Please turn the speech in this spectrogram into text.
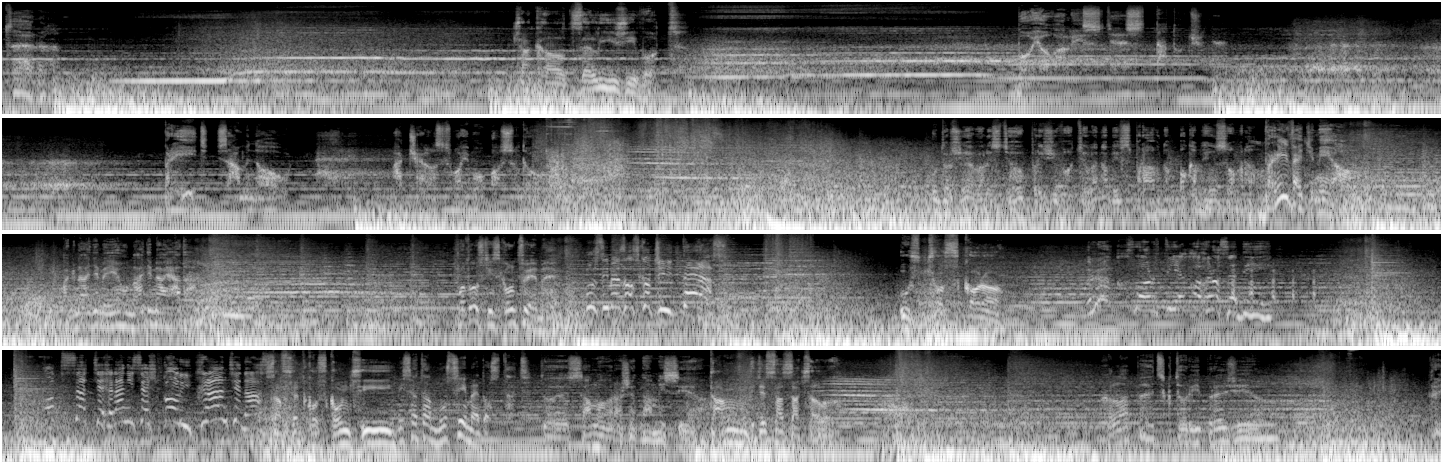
Potter. Čakal celý život. Bojovali ste statočne. Príď za mnou, a čel svojmu osudu. Udržiavali ste ho pri živote, len aby v správnom okamihu zomrel. Priveď mi ho! Ak nájdeme jeho, nájdeme aj hada. Potom s tým skoncujeme. Musíme zaskočiť teraz! Už čo skoro Rockford je ohrozený. Odsaďte hranice školy, chránte nás. sa všetko skončí My sa tam musíme dostať. To je samovražedná misia. tam, kde sa začalo. Chlapec, ktorý prežil,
